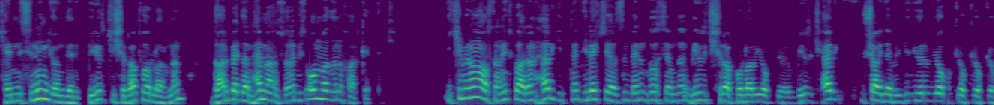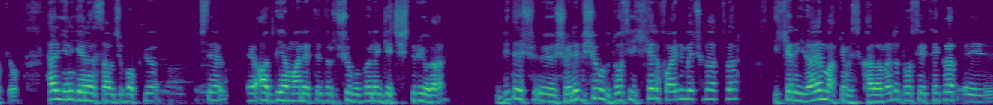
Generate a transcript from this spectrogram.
kendisinin gönderip bilirkişi raporlarının darbeden hemen sonra biz olmadığını fark ettik. 2016'dan itibaren her gitme dilekçe yazın benim dosyamda bilirkişi raporları yok diyorum. Bir, her üç ayda bir gidiyorum yok yok yok yok yok. Her yeni gelen savcı bakıyor işte e, adli emanettedir şu bu böyle geçiştiriyorlar. Bir de e, şöyle bir şey oldu. Dosya iki kere faili meçhul attılar. İki kere idare mahkemesi kararları dosyayı tekrar e,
